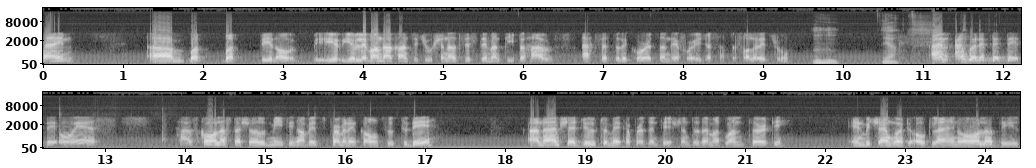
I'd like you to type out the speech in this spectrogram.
time. Um, but but you know you, you live under a constitutional system and people have access to the courts, and therefore you just have to follow it through. Mm-hmm. Yeah. I'm, I'm going to, the, the, the OAS has called a special meeting of its permanent council today, and I'm scheduled to make a presentation to them at 1.30, in which I'm going to outline all of these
